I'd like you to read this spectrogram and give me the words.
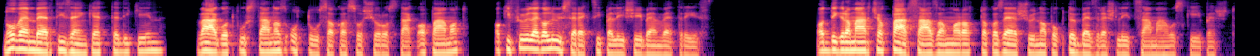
November 12-én vágott pusztán az Ottó szakaszhoz sorozták apámat, aki főleg a lőszerek cipelésében vett részt. Addigra már csak pár százan maradtak az első napok több ezres létszámához képest.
